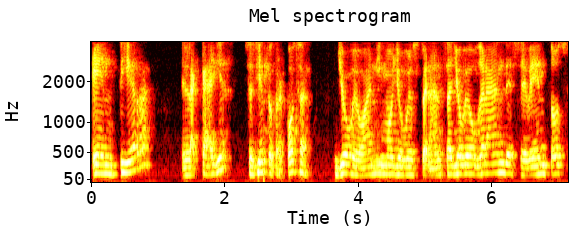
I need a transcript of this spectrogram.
En tierra, en la calle, se siente otra cosa. Yo veo ánimo, yo veo esperanza, yo veo grandes eventos.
